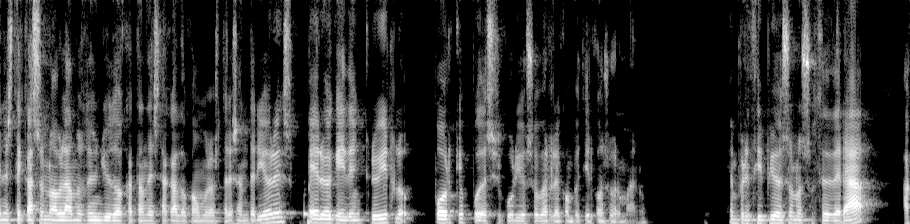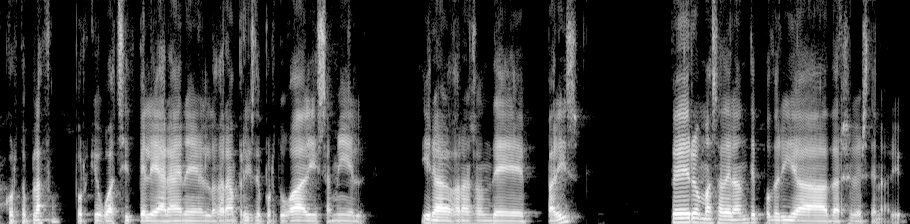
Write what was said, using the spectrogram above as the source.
En este caso no hablamos de un judoka tan destacado como los tres anteriores, pero he querido incluirlo porque puede ser curioso verle competir con su hermano. En principio eso no sucederá a corto plazo, porque Watchit peleará en el Grand Prix de Portugal y Samil irá al Grand Slam de París, pero más adelante podría darse el escenario.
